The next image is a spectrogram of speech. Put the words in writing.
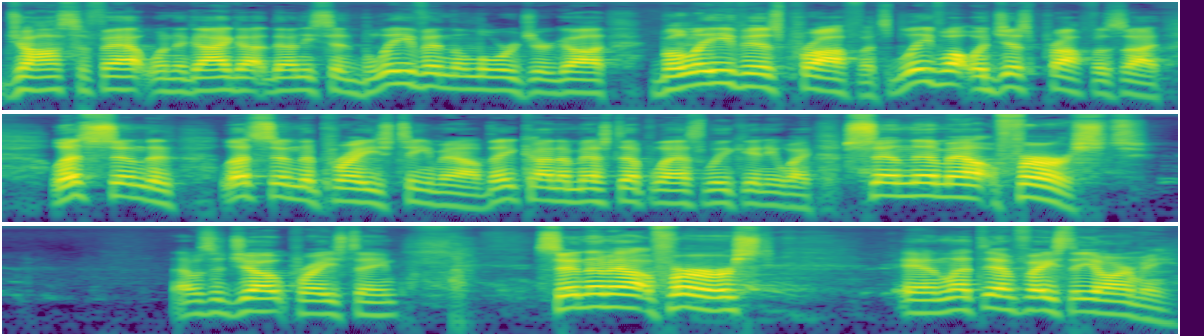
Jehoshaphat, when the guy got done, he said, Believe in the Lord your God. Believe his prophets. Believe what was just prophesied. Let's send the, let's send the praise team out. They kind of messed up last week anyway. Send them out first. That was a joke, praise team. Send them out first and let them face the army.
